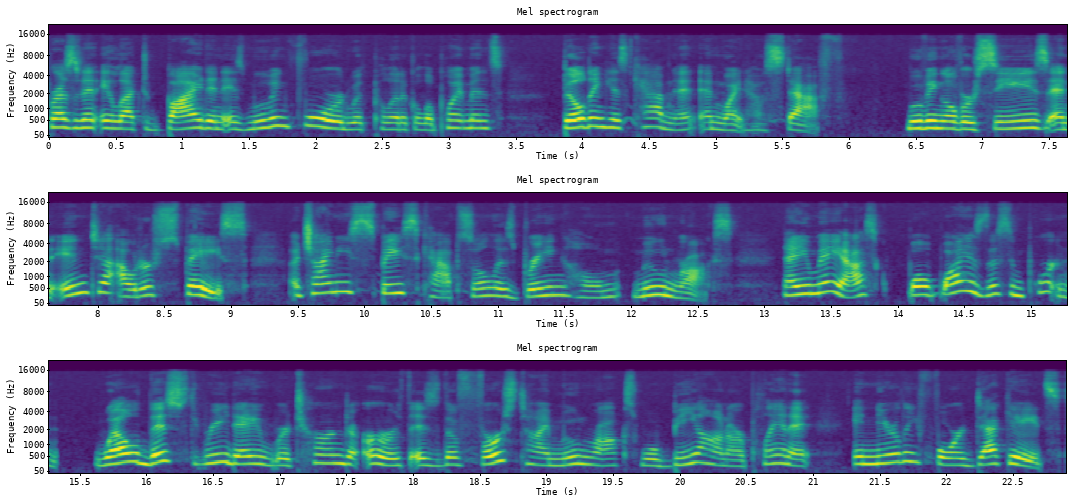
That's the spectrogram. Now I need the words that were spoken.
President elect Biden is moving forward with political appointments, building his cabinet and White House staff. Moving overseas and into outer space, a Chinese space capsule is bringing home moon rocks. Now, you may ask, well, why is this important? Well, this three day return to Earth is the first time moon rocks will be on our planet in nearly four decades.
